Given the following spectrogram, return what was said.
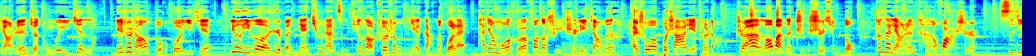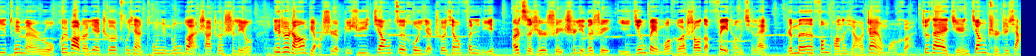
两人却同归于尽了。列车长躲过一劫，另一个日本年轻男子听到车声也赶了过来。他将魔盒放到水池里降温，还说不杀列车长，只按老板的指示行动。正在两人谈话时，司机推门而入，汇报着列车出现通讯中断、刹车失灵。列车长表示必须将最后一节车厢分离，而此时水池里的水已经被魔盒烧得沸腾起来，人们疯疯狂的想要占有魔盒。就在几人僵持之下。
